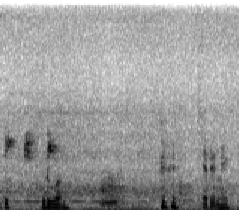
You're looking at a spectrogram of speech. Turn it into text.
nanti beruang. Hmm. Keren aja.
